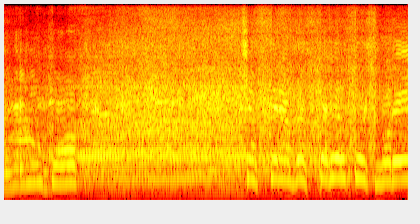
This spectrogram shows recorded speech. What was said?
nádherný útok. Čas se nám zastavil koš vody.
